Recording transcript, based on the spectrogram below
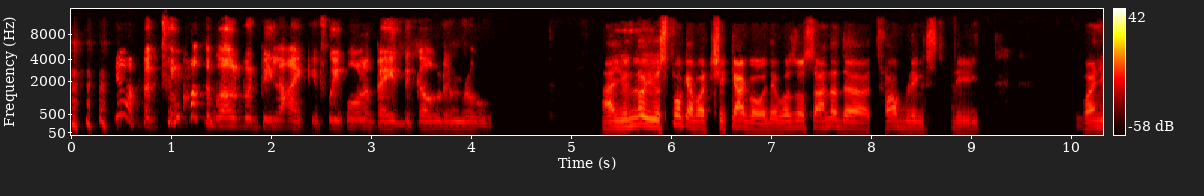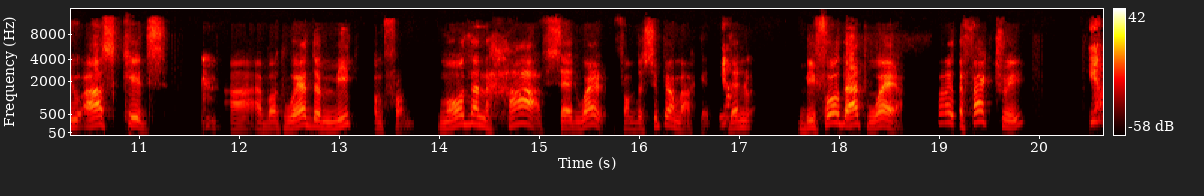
Yeah, but think what the world would be like if we all obeyed the golden rule. And you know, you spoke about Chicago. There was also another troubling study. When you ask kids uh, about where the meat come from, more than half said, "Well, from the supermarket." Yeah. Then, before that, where? Well, the factory. Yeah.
